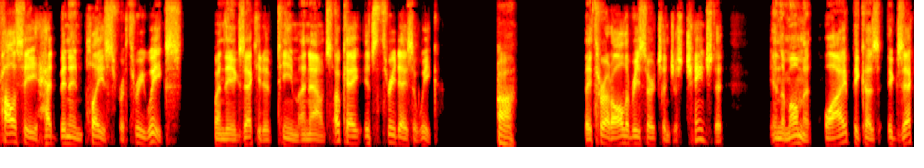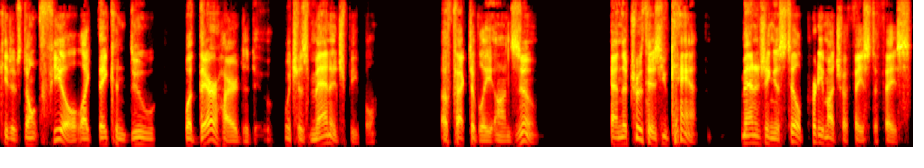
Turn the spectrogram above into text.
policy had been in place for three weeks when the executive team announced, okay, it's three days a week. Ah. They threw out all the research and just changed it in the moment. Why? Because executives don't feel like they can do what they're hired to do, which is manage people effectively on Zoom. And the truth is, you can't. Managing is still pretty much a face to face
